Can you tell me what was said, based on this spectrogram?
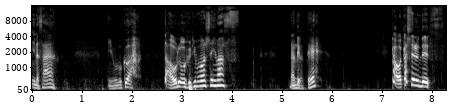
皆さん、今僕はタオルを振り回しています。なんでかって？乾かしてるんです。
